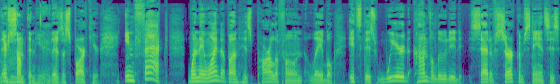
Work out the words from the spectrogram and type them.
There's Mhm. something here. There's a spark here. In fact, when they wind up on his Parlophone label, it's this weird, convoluted set of circumstances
